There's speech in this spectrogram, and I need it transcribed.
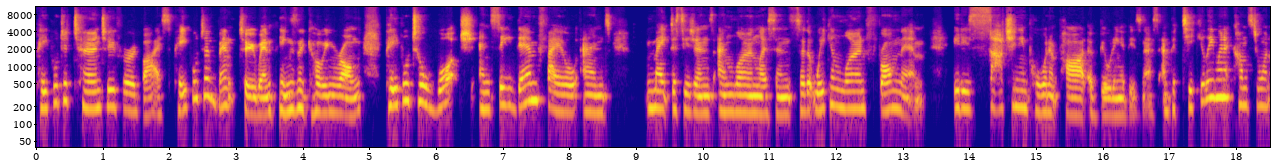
people to turn to for advice, people to vent to when things are going wrong, people to watch and see them fail and make decisions and learn lessons so that we can learn from them it is such an important part of building a business. And particularly when it comes to an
